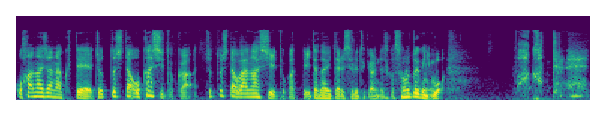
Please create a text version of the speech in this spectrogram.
お花じゃなくて、ちょっとしたお菓子とか、ちょっとした和菓子とかっていただいたりする時あるんですが、その時に、うわ、分かってるね。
